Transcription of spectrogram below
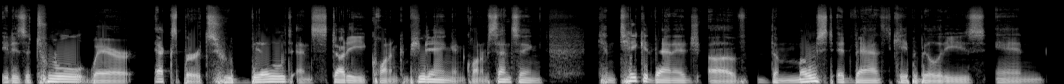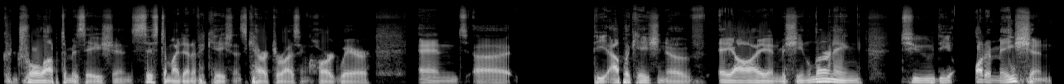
It is a tool where experts who build and study quantum computing and quantum sensing can take advantage of the most advanced capabilities in control optimization, system identifications, characterizing hardware, and uh, the application of AI and machine learning to the automation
